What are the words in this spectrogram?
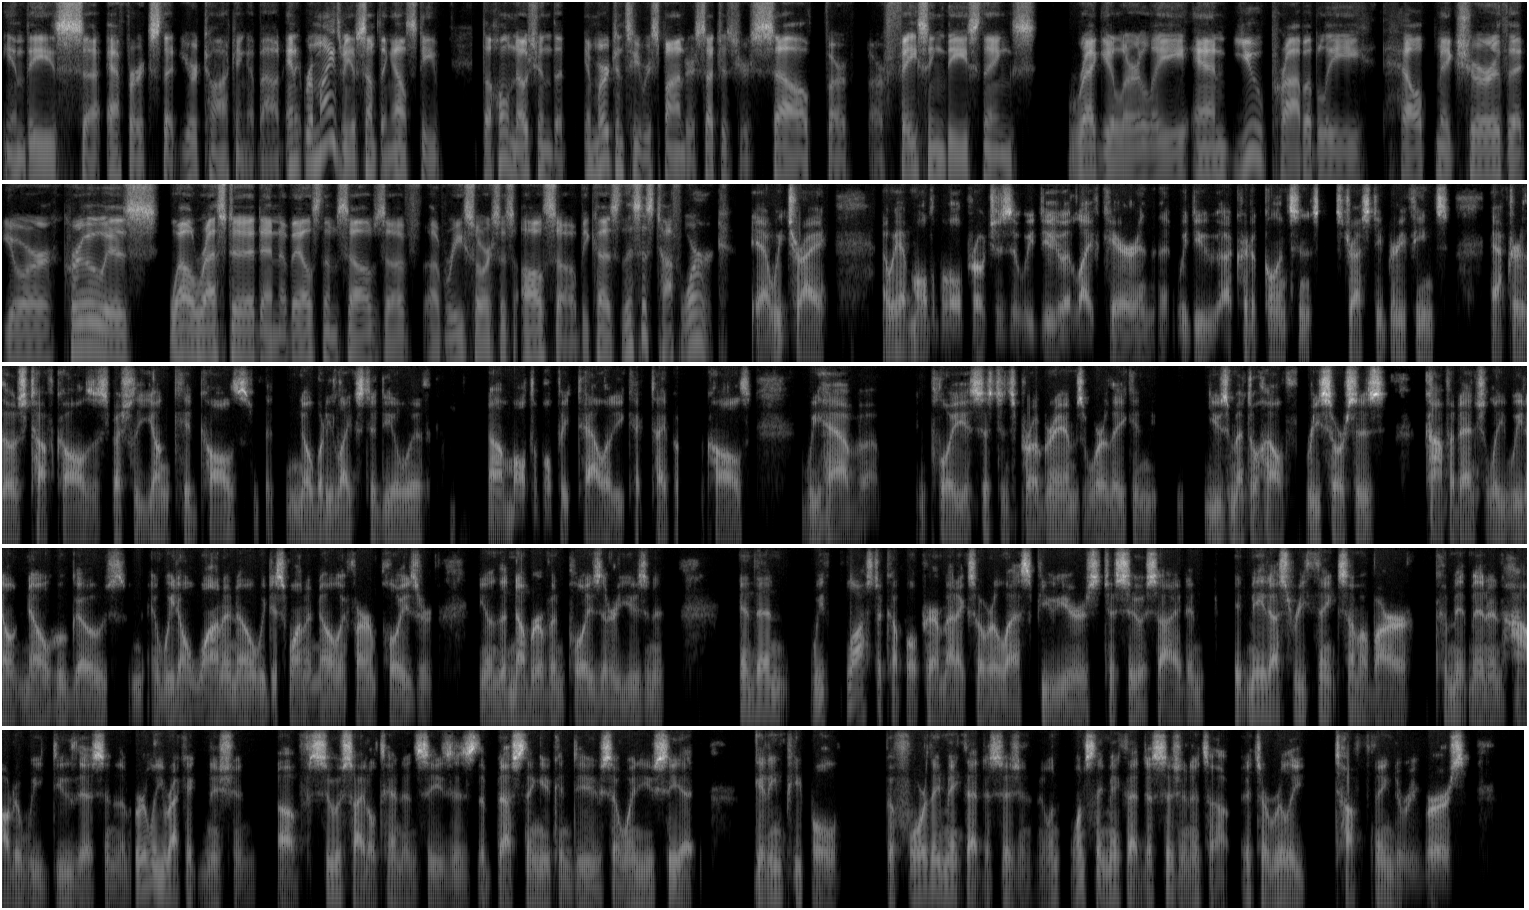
in these uh, efforts that you're talking about. And it reminds me of something else steve. The whole notion that emergency responders such as yourself are are facing these things regularly and you probably help make sure that your crew is well rested and avails themselves of of resources also because this is tough work. Yeah we try. Uh, we have multiple approaches that we do at life care and that we do uh, critical incident stress debriefings after those tough calls especially young kid calls that nobody likes to deal with uh, multiple fatality type of calls. We have uh, employee assistance programs where they can use mental health resources confidentially. We don't know who goes and we don't want to know. We just want to know if our employees are, you know, the number of employees that are using it. And then we've lost a couple of paramedics over the last few years to suicide and it made us rethink some of our commitment and how do we do this and the early recognition of suicidal tendencies is the best thing you can do so when you see it getting people before they make that decision. Once they make that decision it's a it's a really tough thing to reverse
